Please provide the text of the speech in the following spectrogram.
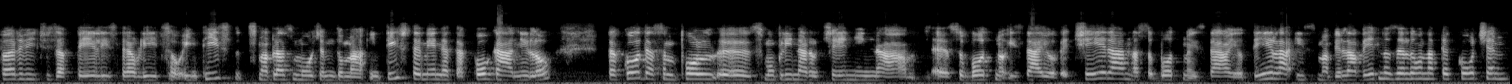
prvič zapeli zdravljico. In tisto smo bila z možem doma in tisto je mene tako ganilo. Tako da pol, eh, smo bili naročeni na eh, sobotno izdajo večera, na sobotno izdajo dela, in smo bila vedno zelo na tekočem.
